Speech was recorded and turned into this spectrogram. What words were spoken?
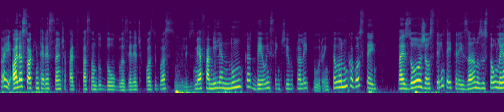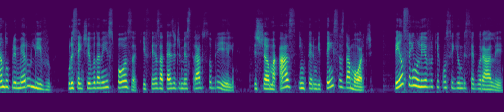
Aí, olha só que interessante a participação do Douglas, ele é de Foz do Iguaçu. Ele diz: Minha família nunca deu incentivo para leitura, então eu nunca gostei. Mas hoje, aos 33 anos, estou lendo o primeiro livro, por incentivo da minha esposa, que fez a tese de mestrado sobre ele. Se chama As Intermitências da Morte. Pensa em um livro que conseguiu me segurar a ler.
